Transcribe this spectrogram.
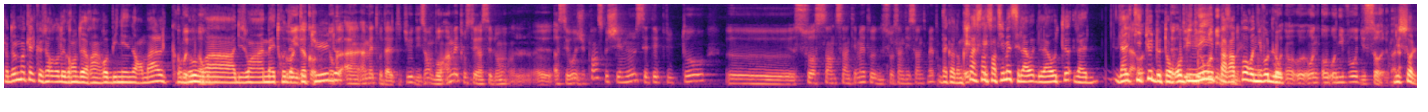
Donne-moi quelques ordres de grandeur. Un robinet normal qu'on Oui, ouvre à, disons, à un mètre Oui, d'altitude. Donc, un, un mètre d'altitude, disons. Bon, un mètre, c'est assez, long, euh, assez haut. Je pense que chez nous, c'était plutôt euh, 60 cm, 70 cm. D'accord, donc Et- 60 et- cm, c'est la, haute- la hauteur, la- l'altitude de ton de- du- du robinet, par rapport robinet. au niveau de Au, l'eau. au- au- au niveau du sol. Du sol.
